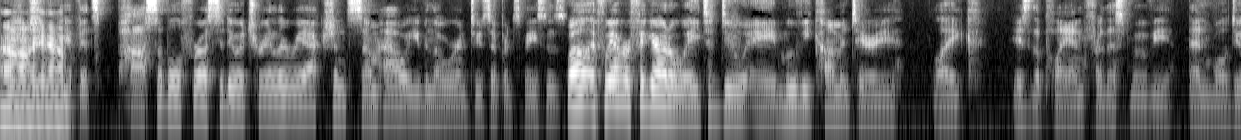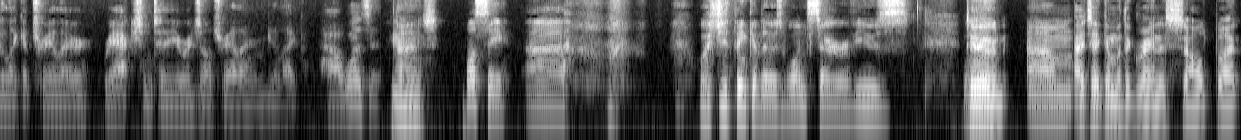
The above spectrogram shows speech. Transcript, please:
Oh, which, yeah. If it's possible for us to do a trailer reaction somehow, even though we're in two separate spaces. Well, if we ever figure out a way to do a movie commentary, like is the plan for this movie, then we'll do like a trailer reaction to the original trailer and be like, how was it? Nice. We'll see. Uh, what'd you think of those one star reviews? Dude, um, I take them with a grain of salt, but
